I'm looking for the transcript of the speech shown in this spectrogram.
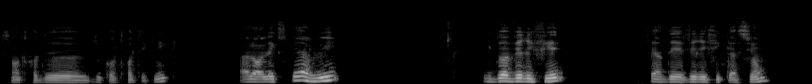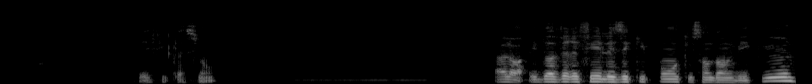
centre de, du contrôle technique. Alors l'expert, lui, il doit vérifier, faire des vérifications. Vérification. Alors, il doit vérifier les équipements qui sont dans le véhicule,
